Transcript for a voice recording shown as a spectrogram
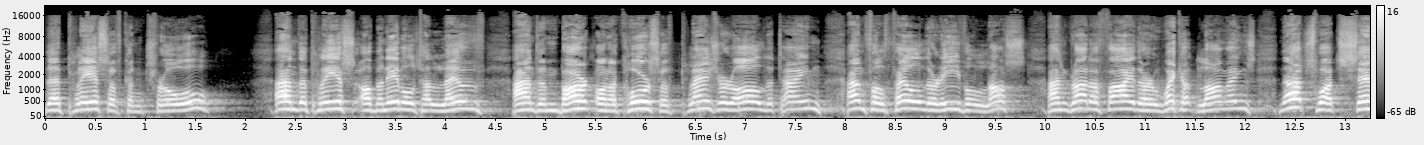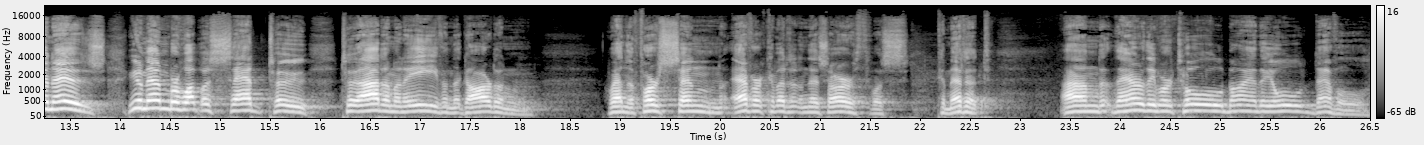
the place of control and the place of being able to live and embark on a course of pleasure all the time and fulfill their evil lusts and gratify their wicked longings. That's what sin is. You remember what was said to, to Adam and Eve in the garden when the first sin ever committed on this earth was committed. And there they were told by the old devil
